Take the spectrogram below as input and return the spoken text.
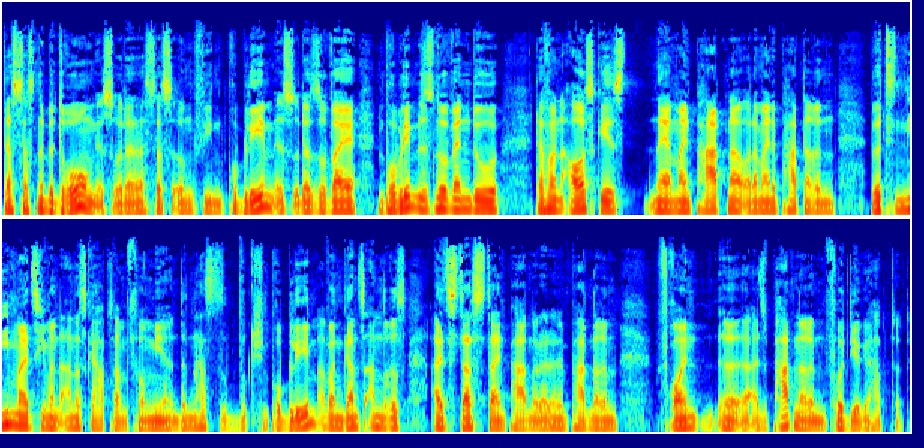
dass das eine Bedrohung ist oder dass das irgendwie ein Problem ist oder so, weil ein Problem ist es nur, wenn du davon ausgehst, naja, mein Partner oder meine Partnerin wird niemals jemand anderes gehabt haben von mir. Dann hast du wirklich ein Problem, aber ein ganz anderes, als das dein Partner oder deine Partnerin, Freund, äh, also Partnerin vor dir gehabt hat.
